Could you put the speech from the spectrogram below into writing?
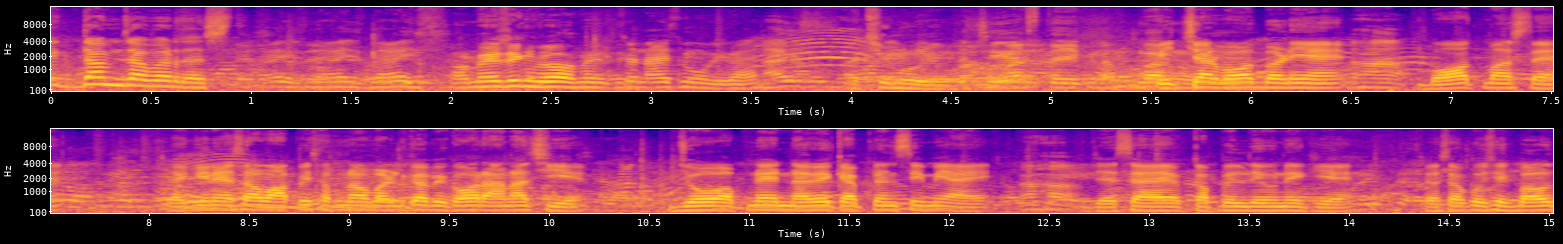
एकदम ज़बरदस्त. अमेजिंग ब्रो अमेजिंग अच्छी मूवी अच्छी है. पिक्चर बहुत बढ़िया है हाँ। बहुत मस्त है। लेकिन ऐसा वापस अपना वर्ल्ड कप एक और आना चाहिए जो अपने नवे कैप्टनसी में आए। जैसा है कपिल देव ने किया है। तो ऐसा कुछ एक बार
